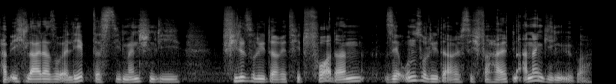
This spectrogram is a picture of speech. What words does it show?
habe ich leider so erlebt, dass die Menschen, die viel Solidarität fordern, sehr unsolidarisch sich verhalten anderen gegenüber.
